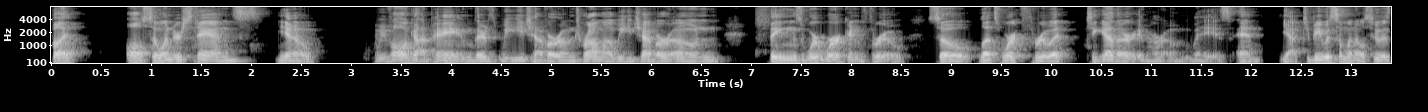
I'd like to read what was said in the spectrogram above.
but also understands you know we've all got pain there's we each have our own trauma we each have our own things we're working through so let's work through it together in our own ways and yeah to be with someone else who is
